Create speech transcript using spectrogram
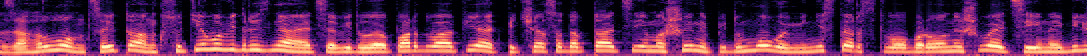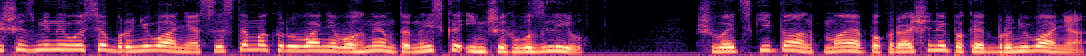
Загалом цей танк суттєво відрізняється від Leopard 2.5 під час адаптації машини під умови Міністерства оборони Швеції. Найбільше змінилося бронювання, система керування вогнем та низка інших вузлів. Шведський танк має покращений пакет бронювання,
